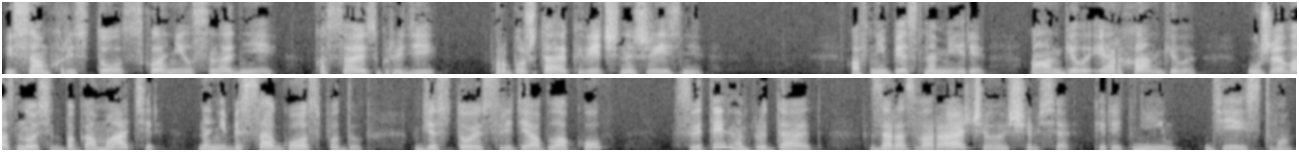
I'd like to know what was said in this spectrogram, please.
и сам Христос склонился над ней, касаясь груди, пробуждая к вечной жизни. А в небесном мире ангелы и архангелы уже возносят Богоматерь на небеса Господу, где, стоя среди облаков, святые наблюдают за разворачивающимся перед ним действом.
